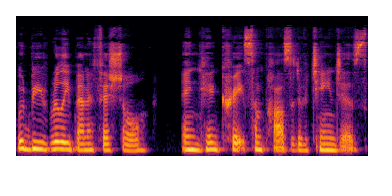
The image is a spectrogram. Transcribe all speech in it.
would be really beneficial and can create some positive changes.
